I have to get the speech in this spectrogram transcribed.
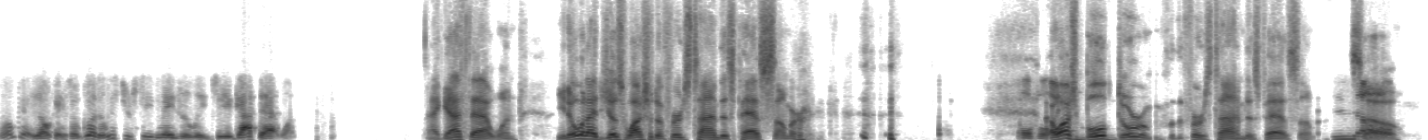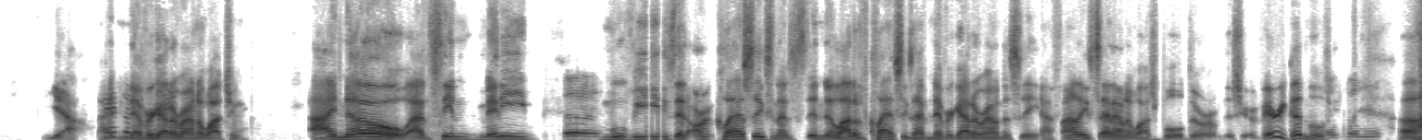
okay, okay, so good. At least you've seen Major League, so you got that one. I got that one. You know what I just watched for the first time this past summer? oh, I watched Bull Durham for the first time this past summer. No. So, yeah, I never got around to watching. I know. I've seen many movies that aren't classics, and I've and a lot of classics I've never got around to see. I finally sat down and watched Bull Durham this year. Very good movie. The, the, uh,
